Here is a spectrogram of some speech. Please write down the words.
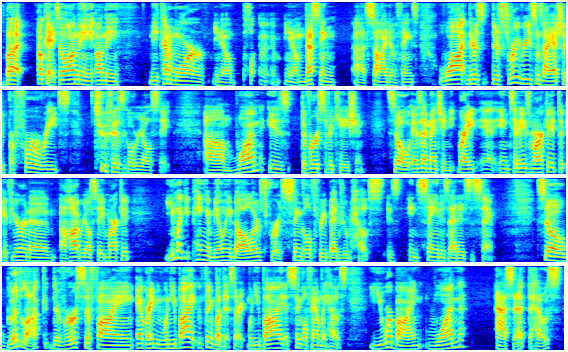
But okay, so on the on the the kind of more, you know, pl- you know, investing uh, side of things, why there's there's three reasons I actually prefer REITs to physical real estate. Um, one is diversification. So, as I mentioned, right, in today's market, if you're in a, a hot real estate market, you might be paying a million dollars for a single three bedroom house, as insane as that is to say. So, good luck diversifying. Right, when you buy, think about this. All right, when you buy a single family house, you are buying one asset, the house,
